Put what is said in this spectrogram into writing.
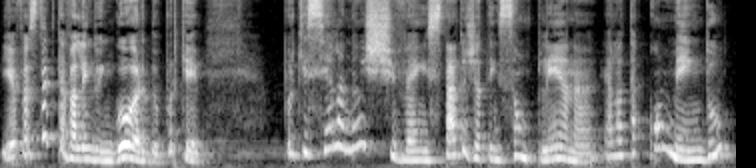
E eu falo: será que tá valendo engordo? Por quê? Porque se ela não estiver em estado de atenção plena, ela tá comendo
